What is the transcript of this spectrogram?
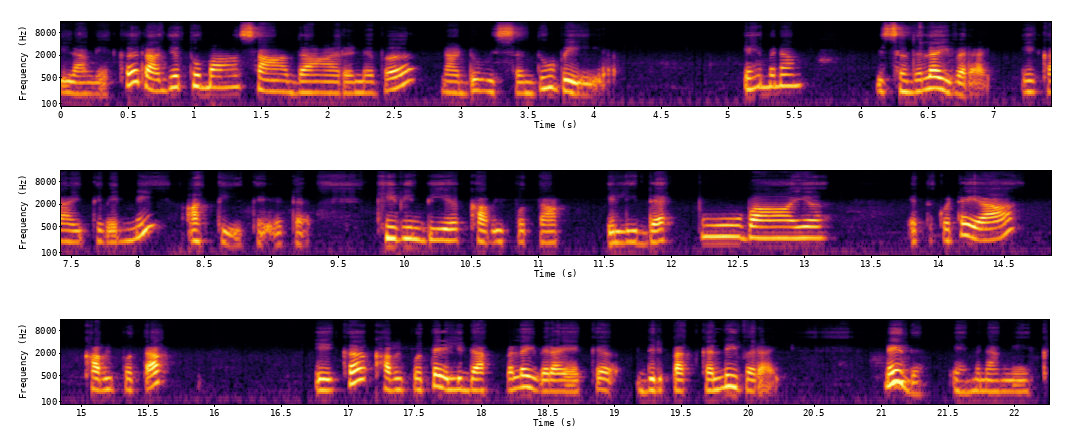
ඊළඟ එක රජතුමා සාධාරණව නඩු විසඳුවේය. එහෙමනම් විසඳලා ඉවරයි. ඒක අයිති වෙන්නේ අතීතයට. කිවිඳිය කවි පොතක් එලි දැක්වූවාය. එතකොට එයා කවි පොතක් ඒක කවි පොත එලි දක්වලා ඉවරයි. ඒක ඉදිරිපත් කරලා ඉවරයි. නේද? එහෙමනම් ඒක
